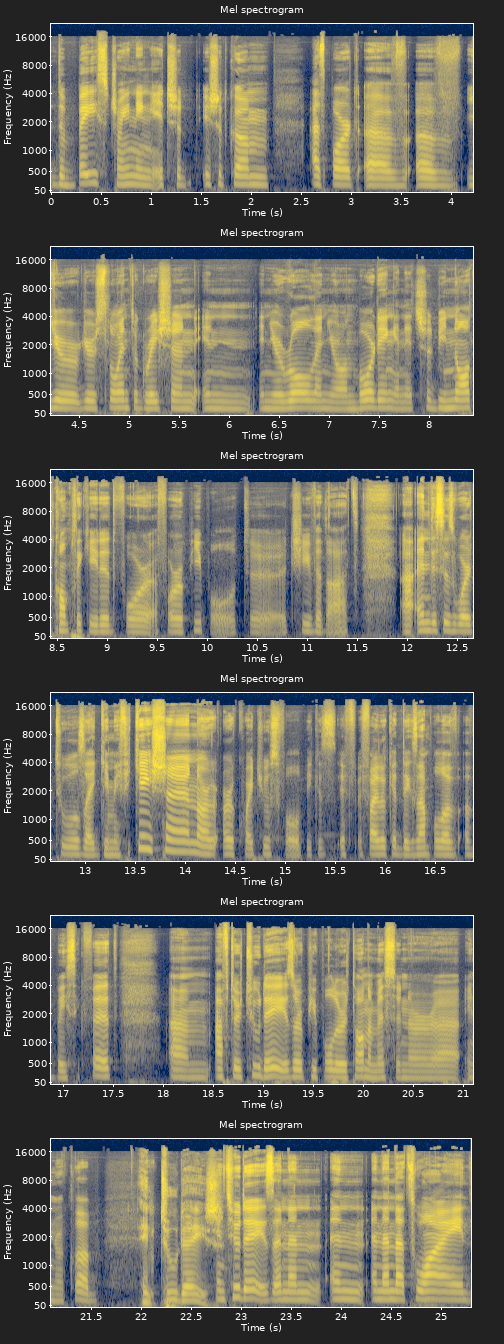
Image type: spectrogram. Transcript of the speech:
the base training, it should it should come as part of, of your, your slow integration in, in your role and your onboarding, and it should be not complicated for, for people to achieve that. Uh, and this is where tools like gamification are, are quite useful because if, if I look at the example of, of Basic Fit, um, after two days, our people are autonomous in our uh, in our club. In two days. In two days, and then and and then that's why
